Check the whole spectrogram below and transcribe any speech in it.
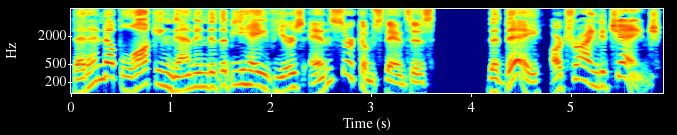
that end up locking them into the behaviors and circumstances that they are trying to change.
